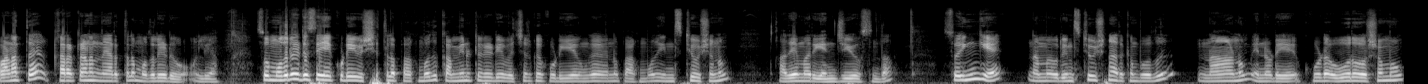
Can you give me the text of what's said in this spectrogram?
பணத்தை கரெக்டான நேரத்தில் முதலீடுவோம் இல்லையா? ஸோ முதலீடு செய்யக்கூடிய விஷயத்தில் பார்க்கும்போது கம்யூனிட்டி ரேடியோ வச்சுருக்கக்கூடியவங்கன்னு பார்க்கும்போது இன்ஸ்டியூஷனும் அதே மாதிரி என்ஜிஓஸும் தான். ஸோ இங்கே நம்ம ஒரு இன்ஸ்டியூஷனாக இருக்கும்போது நானும் என்னுடைய கூட ஒவ்வொரு வருஷமும்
